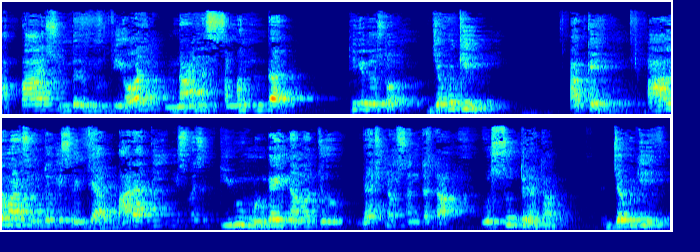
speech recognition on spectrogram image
अपार सुंदर मूर्ति और नान समंदर। ठीक है दोस्तों? जबकि आपके आलवार संतों की संख्या बारह थी, इसमें से तीरू मंगई नामक जो वैष्णव संत था, वो शुद्र था। जबकि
